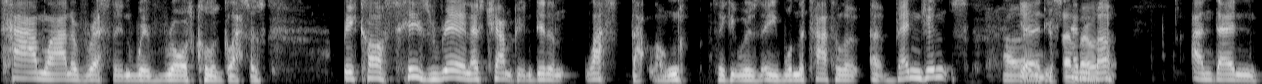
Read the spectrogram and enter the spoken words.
timeline of wrestling with rose-colored glasses because his reign as champion didn't last that long. I think it was he won the title at, at Vengeance, uh, Yeah, in December, wasn't and then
